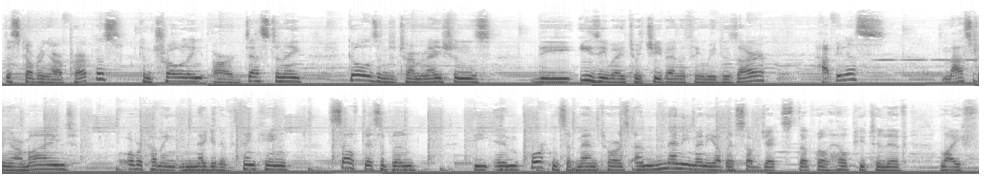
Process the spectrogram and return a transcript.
discovering our purpose, controlling our destiny, goals and determinations, the easy way to achieve anything we desire happiness, mastering our mind, overcoming negative thinking, self discipline, the importance of mentors, and many, many other subjects that will help you to live life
